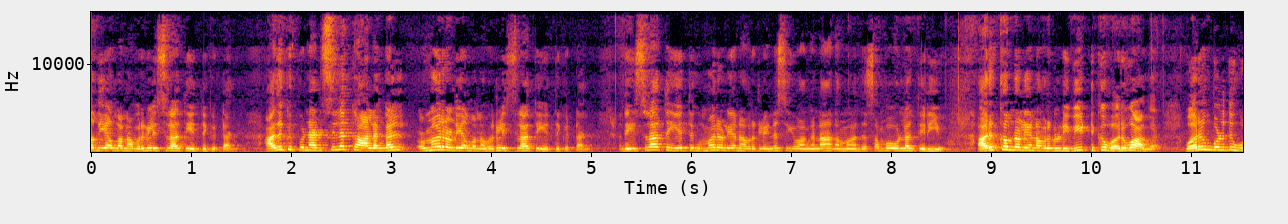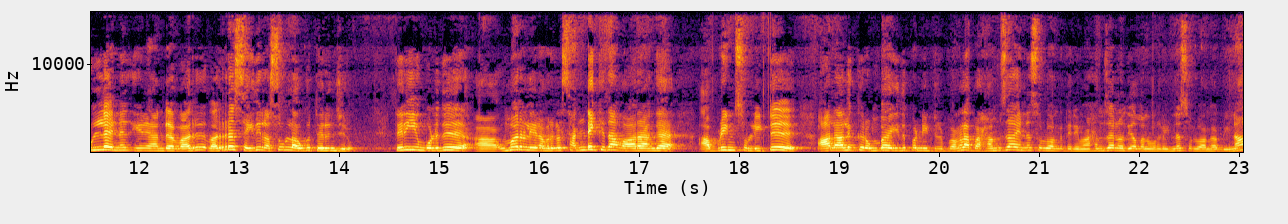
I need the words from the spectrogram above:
ரதியாதான் அவர்கள் இஸ்லாத்தை ஏற்றுக்கிட்டாங்க அதுக்கு பின்னாடி சில காலங்கள் உமர் அலியாதான் அவர்கள் இஸ்லாத்தை ஏற்றுக்கிட்டாங்க அந்த இஸ்லாத்தை ஏற்று உமர் அலியான் அவர்கள் என்ன செய்வாங்கன்னா நம்ம அந்த சம்பவம்லாம் தெரியும். அருக்கம் அலியான் அவர்களுடைய வீட்டுக்கு வருவாங்க. வரும் பொழுது உள்ள என்ன அந்த வரு வர்ற செய்தி ரசூல்லாவுக்கு தெரிஞ்சிடும் தெரியும் பொழுது உமர் அலியன் அவர்கள் சண்டைக்கு தான் வராங்க அப்படின்னு சொல்லிட்டு ஆளாளுக்கு ரொம்ப இது பண்ணிட்டு இருப்பாங்களா. அப்போ ஹம்சா என்ன சொல்லுவாங்க தெரியுமா? ஹம்சா ரதியாதன் அவர்கள் என்ன சொல்லுவாங்க அப்படின்னா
